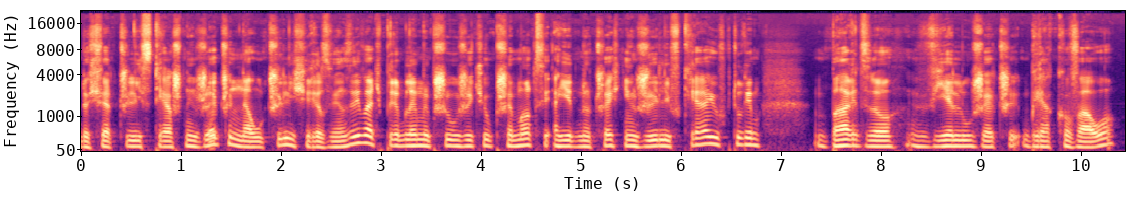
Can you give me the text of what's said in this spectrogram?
doświadczyli strasznych rzeczy, nauczyli się rozwiązywać problemy przy użyciu przemocy, a jednocześnie żyli w kraju, w którym bardzo wielu rzeczy brakowało,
